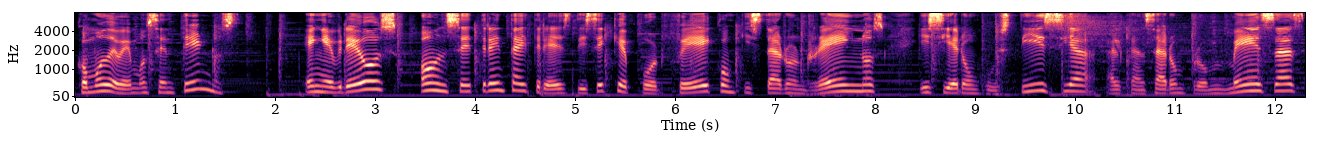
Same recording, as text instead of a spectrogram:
cómo debemos sentirnos. En Hebreos 11:33 dice que por fe conquistaron reinos, hicieron justicia, alcanzaron promesas,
